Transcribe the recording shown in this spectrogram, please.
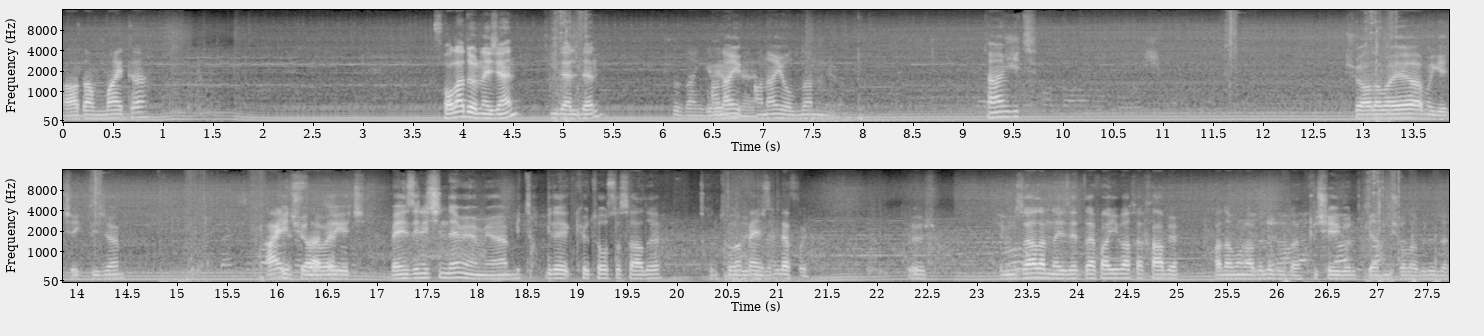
Adam Mayta. Sola döneceksin. İleriden. Şuradan giriyorum Ana, yani. ana yoldan diyor. Tamam git. Şu arabaya mı geçecek diyeceğim. Aynı Geç şu zaten. arabaya geç. Benzin için demiyorum ya. Bir tık bile kötü olsa sağlığı sıkıntı oluyor. bize. benzin de full. Dur. Kırmızı alandayız etrafa iyi bakak abi. Adam olabilir burada. Bir şey görüp gelmiş olabilirler.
